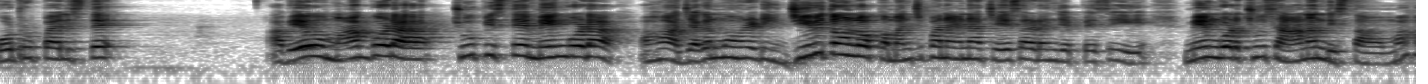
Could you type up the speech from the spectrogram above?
కోటి రూపాయలు ఇస్తే అవేవో మాకు కూడా చూపిస్తే మేము కూడా ఆహా జగన్మోహన్ రెడ్డి జీవితంలో ఒక మంచి పని అయినా చేశాడని చెప్పేసి మేము కూడా చూసి ఆనందిస్తామమ్మా.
